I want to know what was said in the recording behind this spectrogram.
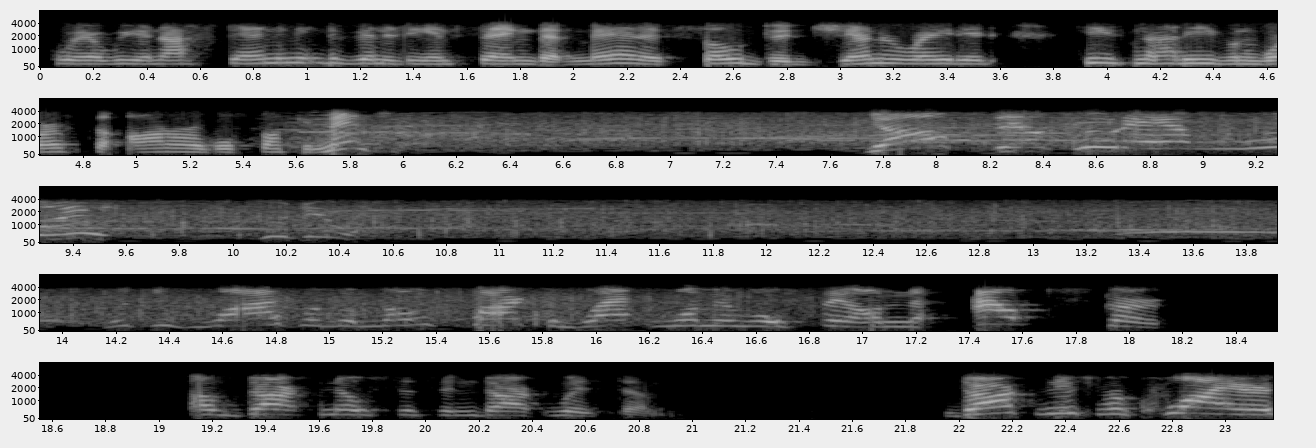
square. We are not standing in divinity and saying that man is so degenerated, he's not even worth the honorable fucking mention. Y'all still too damn weak to do it. Which is why, for the most part, the black woman will stay on the outskirts of dark gnosis and dark wisdom. Darkness requires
